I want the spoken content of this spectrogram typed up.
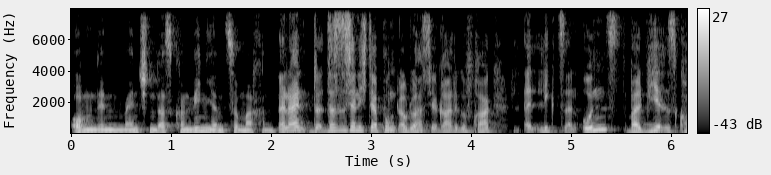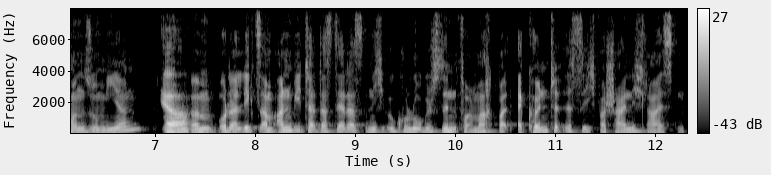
um den Menschen das convenient zu machen. Nein, nein, das ist ja nicht der Punkt, aber du hast ja gerade gefragt, äh, liegt es an uns, weil wir es konsumieren? Ja. Ähm, oder liegt es am Anbieter, dass der das nicht ökologisch sinnvoll macht? Weil er könnte es sich wahrscheinlich leisten.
